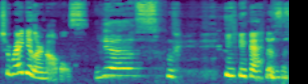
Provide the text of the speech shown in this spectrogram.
to regular novels? Yes yes.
